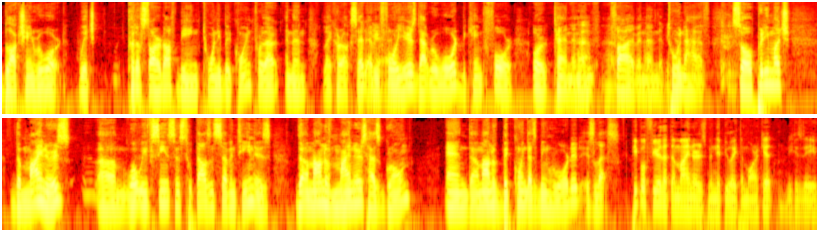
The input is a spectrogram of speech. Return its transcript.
blockchain reward, which could have started off being 20 Bitcoin for that, and then, like Harak said, every Yeah, four years that reward became four or 10, and then Half, half. five, and Half then two and a half. So pretty much, the miners, um, what we've seen since 2017 is the amount of miners has grown, and the amount of Bitcoin that's being rewarded is less. People fear that the miners manipulate the market because they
